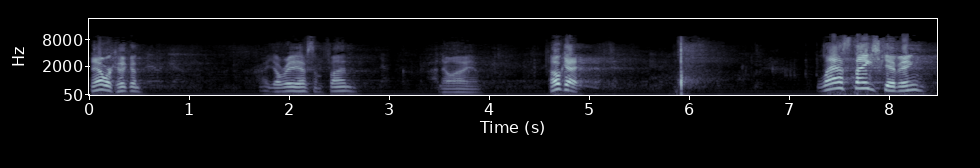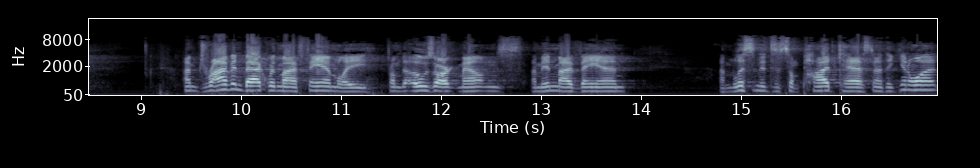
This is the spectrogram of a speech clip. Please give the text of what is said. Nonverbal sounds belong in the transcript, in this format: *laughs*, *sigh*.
Now we're cooking. All right, y'all ready to have some fun? I know I am. Okay. Last Thanksgiving, I'm driving back with my family from the Ozark Mountains. I'm in my van. I'm listening to some podcast, and I think, you know what?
